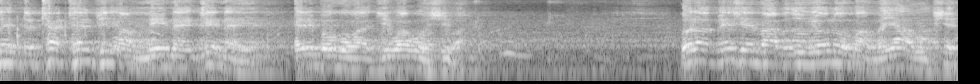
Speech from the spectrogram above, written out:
နဲ့တစ်ထပ်ထပ်ဖြစ်အောင်နေနိုင်ကျင့်နိုင်ရင်အဲ့ဒီပုဂ္ဂိုလ်ဟာကြီးပွားဖို့ရှိပါတယ် ဘုရားမင်းရှင်ဘာဘယ်သူပြောလို့မှမရဘူးဖြစ်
